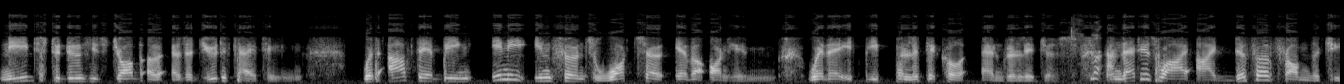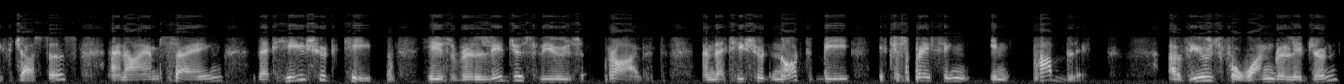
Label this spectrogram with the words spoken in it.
needs to do his job uh, as adjudicating without there being any influence whatsoever on him, whether it be political and religious. Well, and that is why I differ from the Chief Justice, and I am saying that he should keep his religious views private, and that he should not be expressing in public views for one religion,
